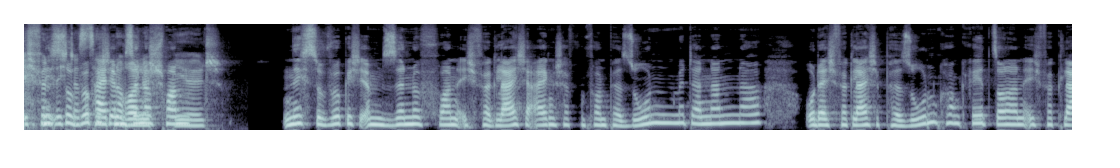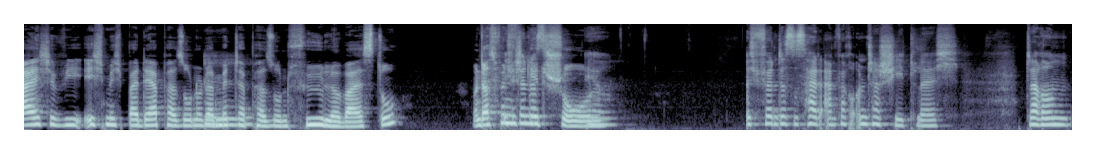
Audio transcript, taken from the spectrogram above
ich finde nicht, nicht so dass Zeit eine Rolle von, spielt. Nicht so wirklich im Sinne von, ich vergleiche Eigenschaften von Personen miteinander oder ich vergleiche Personen konkret, sondern ich vergleiche, wie ich mich bei der Person oder mhm. mit der mhm. Person fühle, weißt du? Und das finde ich, find, geht das, schon. Ja ich finde, das ist halt einfach unterschiedlich. Darum,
